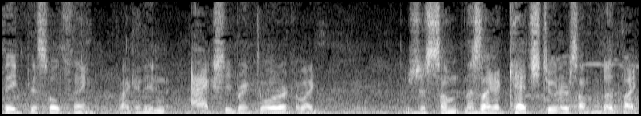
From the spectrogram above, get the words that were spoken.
fake this whole thing. Like I didn't actually break the world record. Like there's just some there's like a catch to it or something. But like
